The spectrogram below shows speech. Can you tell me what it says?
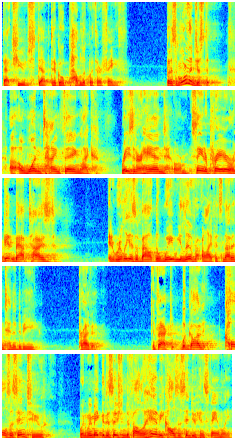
that huge step to go public with their faith. But it's more than just a, a one time thing like raising our hand or saying a prayer or getting baptized. It really is about the way we live our life. It's not intended to be private. In fact, what God calls us into when we make the decision to follow Him, He calls us into His family.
